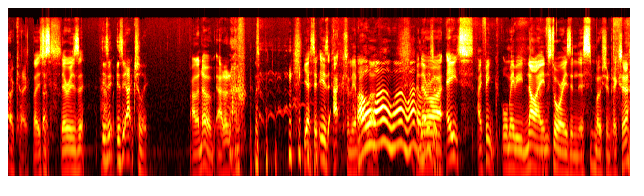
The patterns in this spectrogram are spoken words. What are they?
okay. Like it's just there is. Is um, it? Is it actually? I don't know. I don't know. yes, it is actually about Oh love. wow, wow, wow! And there amazing. are eight, I think, or maybe nine stories in this motion picture.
